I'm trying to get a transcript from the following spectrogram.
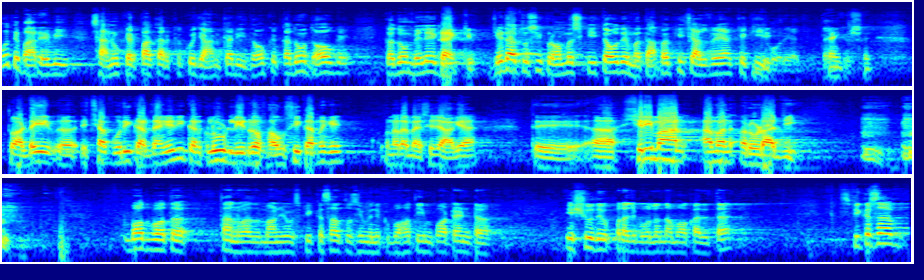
ਉਹਦੇ ਬਾਰੇ ਵੀ ਸਾਨੂੰ ਕਿਰਪਾ ਕਰਕੇ ਕੋਈ ਜਾਣਕਾਰੀ ਦਿਓ ਕਿ ਕਦੋਂ ਦਓਗੇ ਕਦੋਂ ਮਿਲੇਗੀ. ਜਿਹੜਾ ਤੁਸੀਂ ਪ੍ਰੋਮਿਸ ਕੀਤਾ ਉਹਦੇ ਮੁਤਾਬਕ ਹੀ ਚੱਲ ਰਿਹਾ ਕਿ ਕੀ ਹੋ ਰਿਹਾ ਜੀ। ਥੈਂਕ ਯੂ ਤੁਹਾਡੀ ਅ, ਇੱਛਾ ਪੂਰੀ ਕਰ ਦਾਂਗੇ ਜੀ। ਕਨਕਲੂਡ ਲੀਡਰ ਆਫ ਹਾਊਸ ਹੀ ਕਰਨਗੇ। ਉਹਨਾਂ ਦਾ ਮੈਸੇਜ ਆ ਗਿਆ। ਤੇ ਸ਼੍ਰੀਮਾਨ ਅਮਨ ਅਰੋੜਾ ਜੀ। ਬਹੁਤ ਬਹੁਤ ਧੰਨਵਾਦ ਮਾਨਯੋਗ ਸਪੀਕਰ ਸਾਹਿਬ। ਤੁਸੀਂ ਮੈਨੂੰ ਇੱਕ ਬਹੁਤ ਹੀ ਇੰਪੋਰਟੈਂਟ ਇਸ਼ੂ ਦੇ ਉੱਪਰ ਅੱਜ ਬੋਲਣ ਦਾ ਮੌਕਾ ਦਿੱਤਾ। ਸਪੀਕਰ ਸਾਹਿਬ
